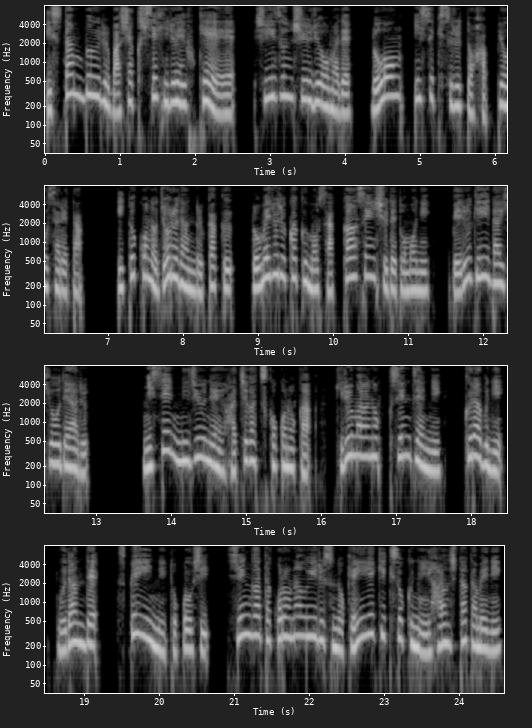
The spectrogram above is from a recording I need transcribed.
イスタンブールバシャクシセヒル FK へシーズン終了までローン移籍すると発表された。いとこのジョルダン・ルカク、ロメル・ルカクもサッカー選手で共にベルギー代表である。2020年8月9日、キルマーノック戦前にクラブに無断でスペインに渡航し、新型コロナウイルスの検疫規則に違反したために、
